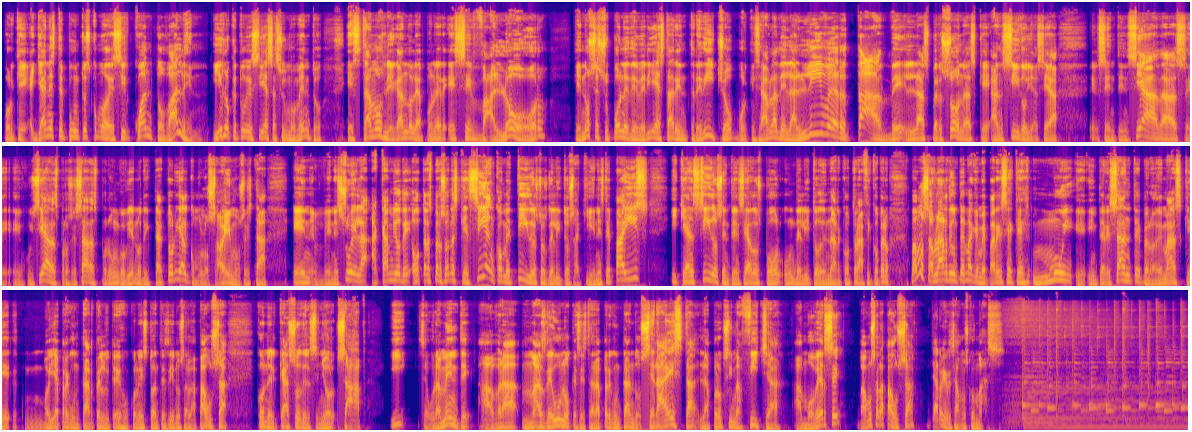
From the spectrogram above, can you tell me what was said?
porque ya en este punto es como decir cuánto valen. Y es lo que tú decías hace un momento. Estamos llegándole a poner ese valor que no se supone debería estar entredicho porque se habla de la libertad de las personas que han sido ya sea eh, sentenciadas, eh, enjuiciadas, procesadas por un gobierno dictatorial, como lo sabemos está en Venezuela, a cambio de otras personas que sí han cometido estos delitos aquí en este país y que han sido sentenciados por un delito de narcotráfico. Pero vamos a hablar de un tema que me parece que es muy eh, interesante, pero además que mm, voy a preguntártelo y te dejo con esto antes de irnos a la pausa, con el caso del señor Saab. Y Seguramente habrá más de uno que se estará preguntando, ¿será esta la próxima ficha a moverse? Vamos a la pausa, ya regresamos con más.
